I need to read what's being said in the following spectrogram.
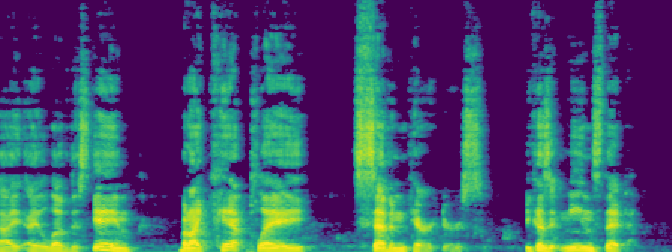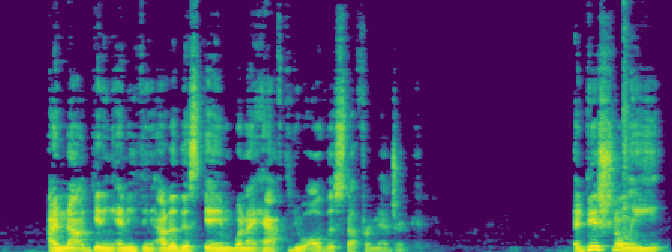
I, I love this game, but I can't play seven characters because it means that I'm not getting anything out of this game when I have to do all this stuff for Magic. Additionally,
